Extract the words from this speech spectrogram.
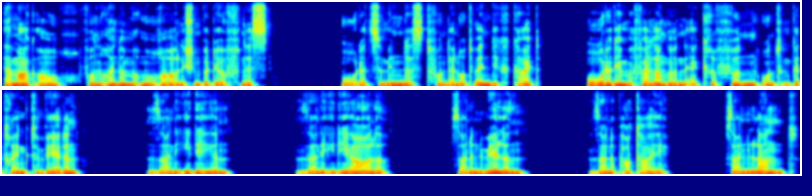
Er mag auch von einem moralischen Bedürfnis oder zumindest von der Notwendigkeit oder dem Verlangen ergriffen und gedrängt werden, seine Ideen, seine Ideale, seinen Willen, seine Partei, sein Land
